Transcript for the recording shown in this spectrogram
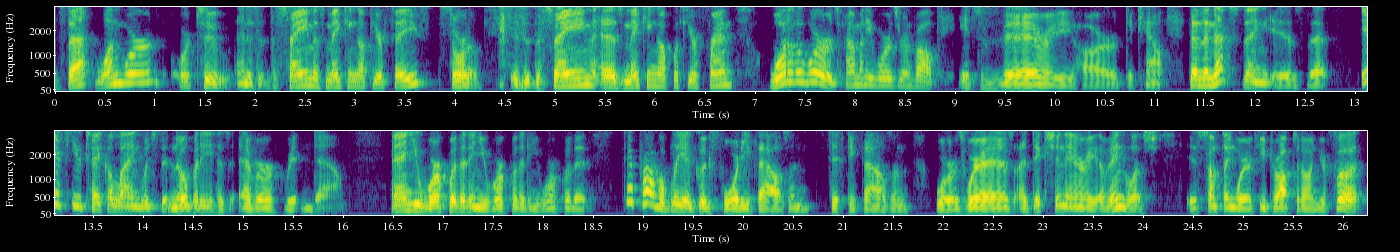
Is that one word or two? And is it the same as making up your face? Sort of. Is it the same as making up with your friend? What are the words? How many words are involved? It's very hard to count. Then the next thing is that if you take a language that nobody has ever written down and you work with it and you work with it and you work with it, they're probably a good 40,000, 50,000 words. Whereas a dictionary of English is something where if you dropped it on your foot,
